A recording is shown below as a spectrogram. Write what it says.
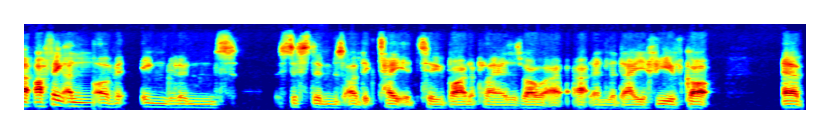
I, I, think a lot of England's systems are dictated to by the players as well. At, at the end of the day, if you've got a,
